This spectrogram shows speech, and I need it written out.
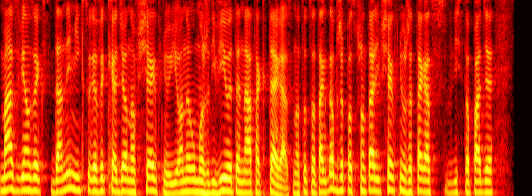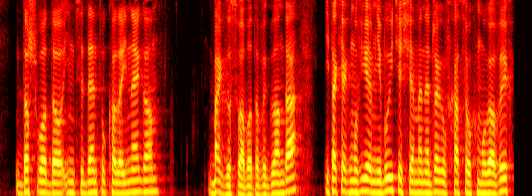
ma związek z danymi, które wykradziono w sierpniu i one umożliwiły ten atak teraz. No to co, tak dobrze posprzątali w sierpniu, że teraz w listopadzie doszło do incydentu kolejnego? Bardzo słabo to wygląda. I tak jak mówiłem, nie bójcie się menedżerów haseł chmurowych.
